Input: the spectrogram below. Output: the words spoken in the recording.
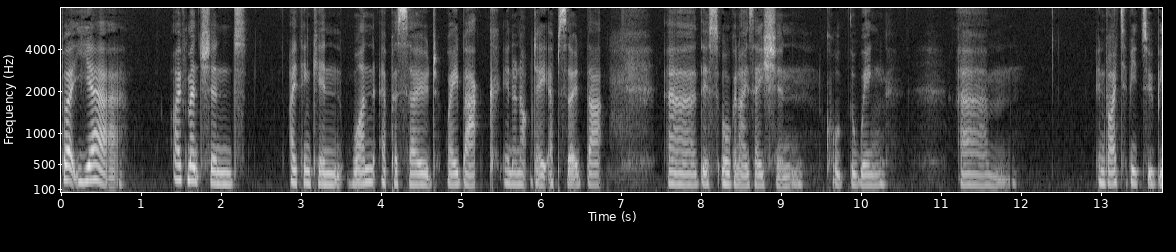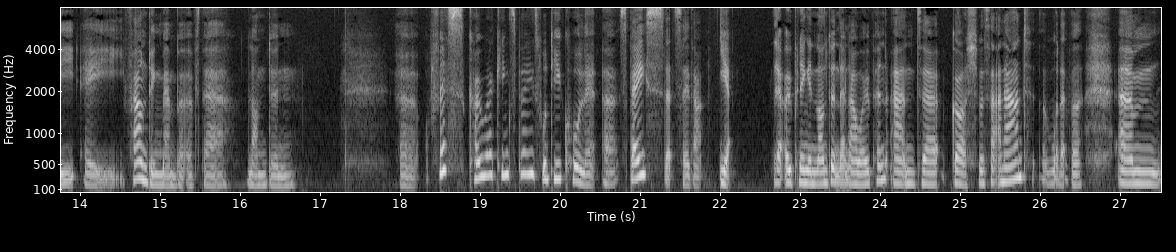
but yeah, I've mentioned, I think in one episode way back in an update episode, that uh, this organization called The Wing um, invited me to be a founding member of their London uh, office, co working space. What do you call it? Uh, space? Let's say that. Yeah. They're opening in London. They're now open. And uh, gosh, was that an ad? Whatever. Um,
